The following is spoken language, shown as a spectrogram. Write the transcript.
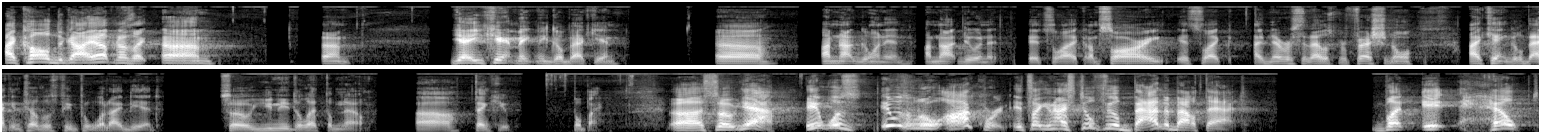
I called the guy up and I was like, um, um, yeah, you can't make me go back in. Uh, I'm not going in. I'm not doing it. It's like, I'm sorry. It's like, I've never said I was professional. I can't go back and tell those people what I did. So you need to let them know. Uh, thank you. Bye bye. Uh, so yeah, it was it was a little awkward. It's like, and I still feel bad about that, but it helped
